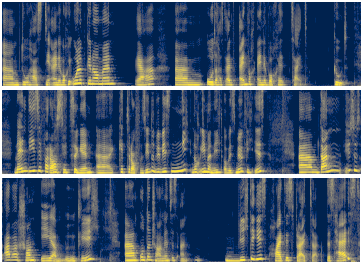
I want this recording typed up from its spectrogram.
ähm, du hast die eine Woche Urlaub genommen, ja, ähm, oder hast ein, einfach eine Woche Zeit. Gut. Wenn diese Voraussetzungen äh, getroffen sind und wir wissen nicht, noch immer nicht, ob es möglich ist, ähm, dann ist es aber schon eher möglich ähm, und dann schauen wir uns das an. Wichtig ist, heute ist Freitag. Das heißt,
